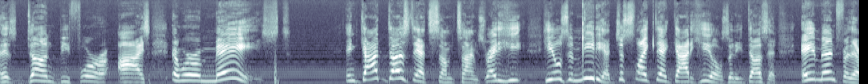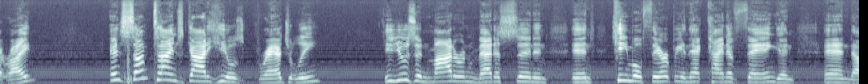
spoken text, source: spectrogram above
has done before our eyes. And we're amazed. And God does that sometimes, right? He heals immediate. Just like that, God heals, and He does it. Amen for that, right? And sometimes God heals gradually. He uses modern medicine and, and chemotherapy and that kind of thing, and, and uh,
